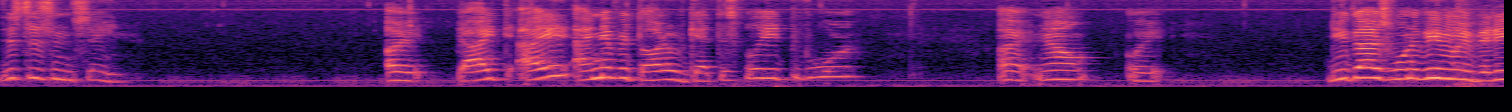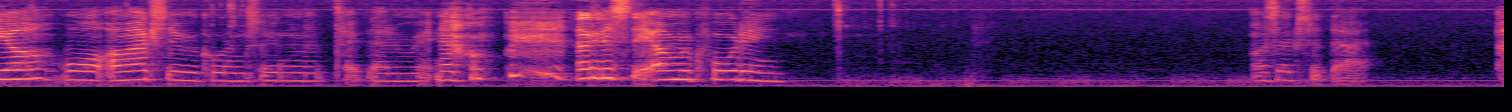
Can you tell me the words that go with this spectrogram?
This is insane. Alright, I, I, I never thought I would get this blade before. Alright, now, wait. Do you guys want to be in my video? Well, I'm actually recording, so I'm going to type that in right now. I'm going to say I'm recording. Let's exit that.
